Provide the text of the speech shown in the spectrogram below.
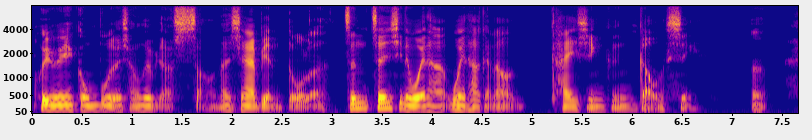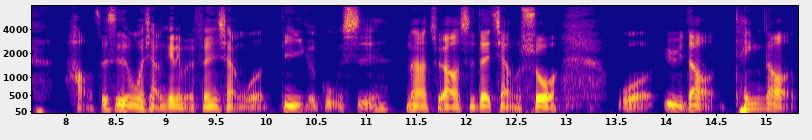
会愿意公布的相对比较少，那现在变多了，真真心的为他为他感到开心跟高兴。好，这是我想跟你们分享我第一个故事，那主要是在讲说我遇到听到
